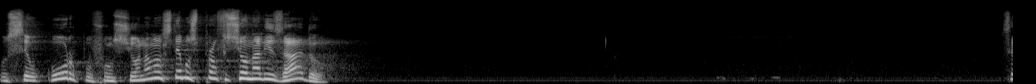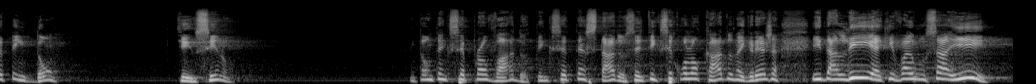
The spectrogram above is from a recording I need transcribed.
o seu corpo funcione. Nós temos profissionalizado. Você tem dom de ensino? Então tem que ser provado, tem que ser testado, você tem que ser colocado na igreja e dali é que vão sair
